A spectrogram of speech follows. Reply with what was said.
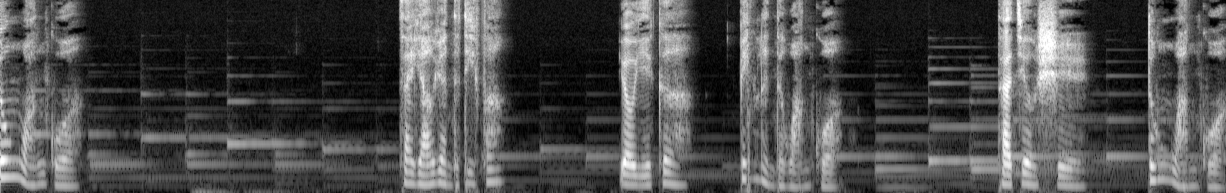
东王国，在遥远的地方，有一个冰冷的王国，它就是东王国。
